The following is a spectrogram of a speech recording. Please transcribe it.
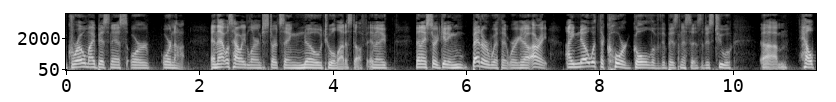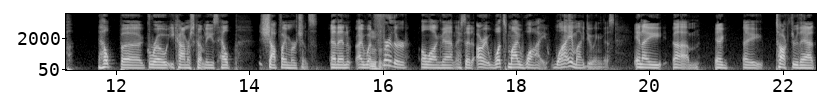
grow my business or or not. And that was how I learned to start saying no to a lot of stuff. And I then I started getting better with it. Where you go, all right, I know what the core goal of the business is. It is to um, help help uh, grow e-commerce companies, help Shopify merchants. And then I went further along that, and I said, all right, what's my why? Why am I doing this? And I um, I, I talked through that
